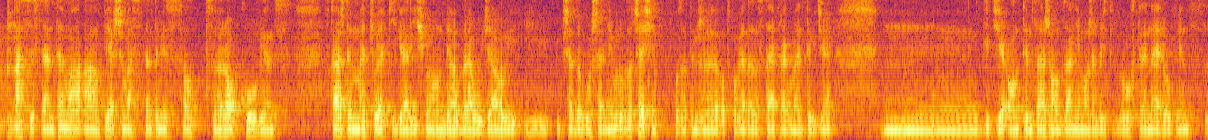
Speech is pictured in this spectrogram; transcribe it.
asystentem, a, a pierwszym asystentem jest od roku, więc w każdym meczu, jaki graliśmy, on bia, brał udział i, i, przed ogłoszeniem równocześnie. Poza tym, że odpowiada za stałe fragmenty, gdzie, gdzie on tym zarządza, nie może być dwóch trenerów, więc y,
